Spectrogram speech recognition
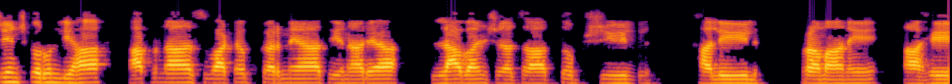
चेंज करून लिहा. आपणास वाटप करण्यात येणाऱ्या लाभांशाचा तपशील खालील प्रमाणे आहे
